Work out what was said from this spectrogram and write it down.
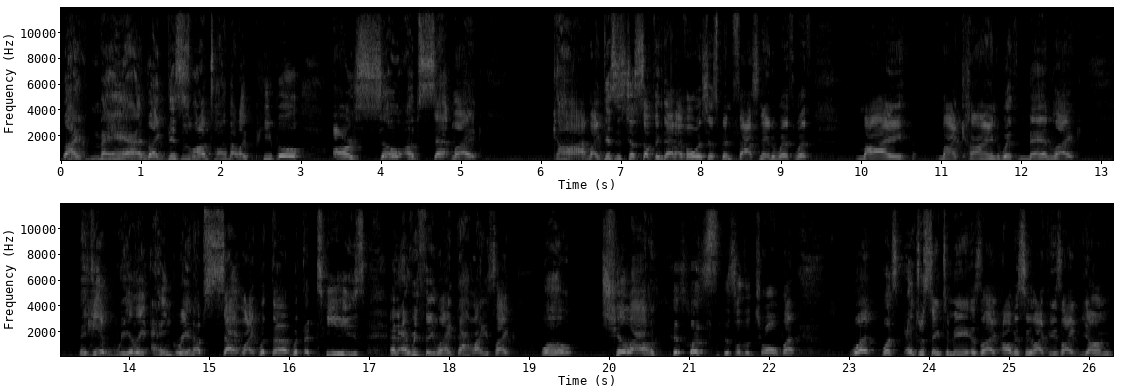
Like, man, like this is what I'm talking about. Like people are so upset, like, God, like this is just something that I've always just been fascinated with, with my my kind with men, like, they get really angry and upset, like, with the, with the tease and everything like that. Like, it's like, whoa, chill out. This was, this was a troll, but what what's interesting to me is like obviously like these like young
